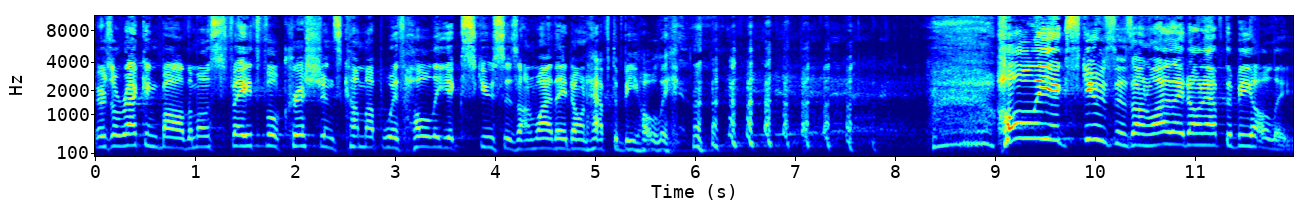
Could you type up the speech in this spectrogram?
There's a wrecking ball. The most faithful Christians come up with holy excuses on why they don't have to be holy. holy excuses on why they don't have to be holy.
